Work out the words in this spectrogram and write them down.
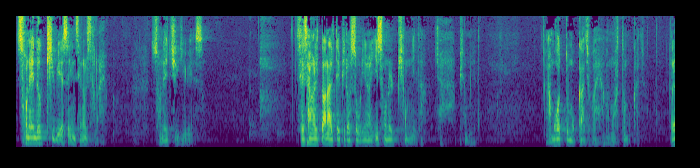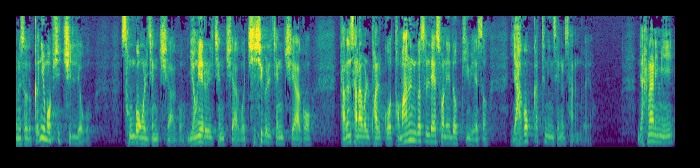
손에 넣기 위해서 인생을 살아요. 손에 쥐기 위해서. 세상을 떠날 때 비로소 우리는 이 손을 펴옵니다. 쫙 펴옵니다. 아무것도 못 가져가요. 아무것도 못 가져. 그러면서도 끊임없이 쥐려고 성공을 쟁취하고 명예를 쟁취하고 지식을 쟁취하고 다른 사람을 밟고 더 많은 것을 내 손에 넣기 위해서 야곱 같은 인생을 사는 거예요. 근데 하나님이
